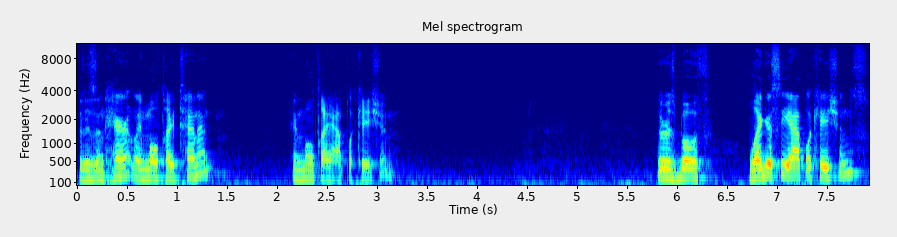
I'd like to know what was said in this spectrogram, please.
that is inherently multi-tenant and multi-application. There is both legacy applications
